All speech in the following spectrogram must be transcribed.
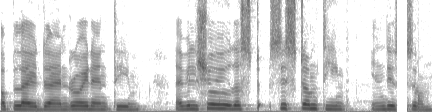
applied the Android and theme. I will show you the st- system theme in this ROM.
